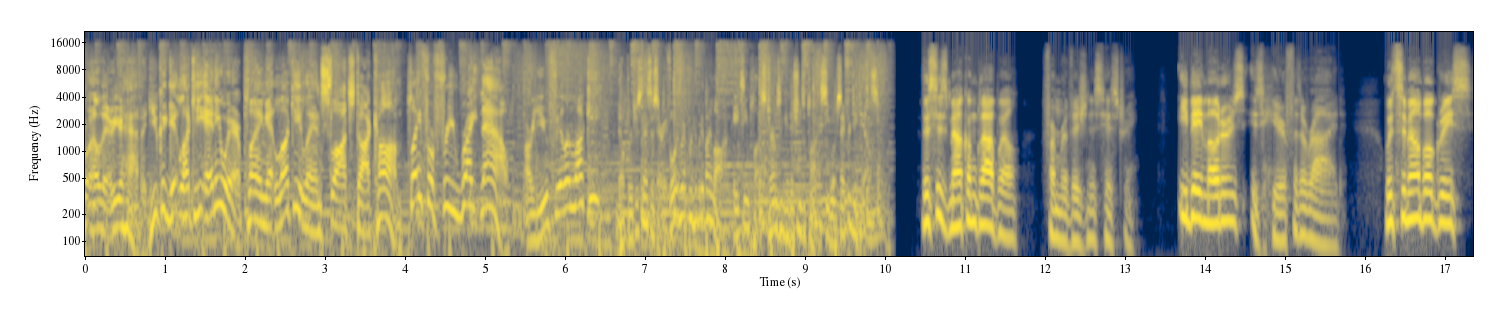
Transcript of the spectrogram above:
Well, there you have it. You can get lucky anywhere playing at LuckyLandSlots.com. Play for free right now. Are you feeling lucky? No purchase necessary. Void where prohibited by law. 18 plus. Terms and conditions apply. See website for details. This is Malcolm Gladwell from Revisionist History. eBay Motors is here for the ride. With some elbow grease,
